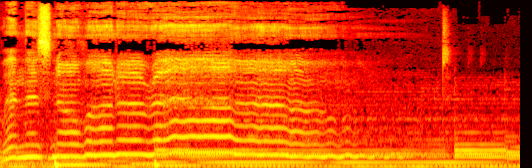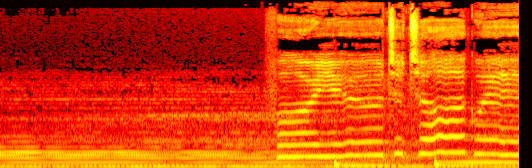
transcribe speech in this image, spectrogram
When there's no one around for you to talk with.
